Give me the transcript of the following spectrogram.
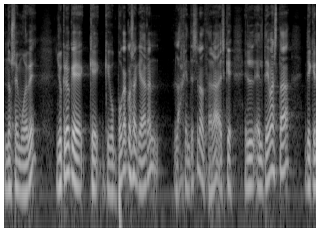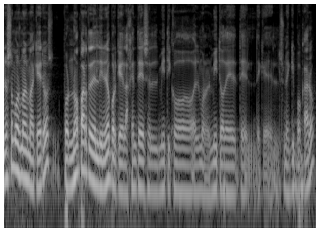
no se mueve, yo creo que, que- que con poca cosa que hagan, la gente se lanzará. Es que el, el tema está de que no somos más maqueros, por no aparte del dinero, porque la gente es el mítico, el, bueno, el mito de, de- de que es un equipo caro,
